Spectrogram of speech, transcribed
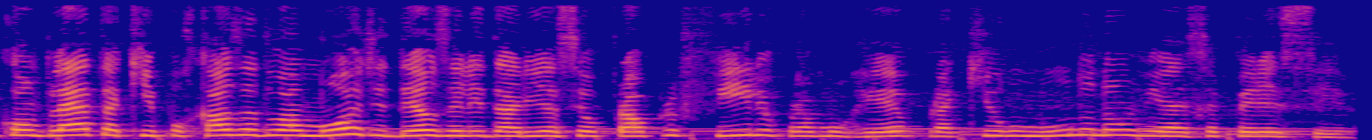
completa que, por causa do amor de Deus, ele daria seu próprio filho para morrer, para que o mundo não viesse a perecer.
